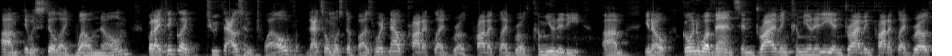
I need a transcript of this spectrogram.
um, it was still like well known. But I think like 2012, that's almost a buzzword now. Product led growth, product led growth, community. Um, you know, going to events and driving community and driving product led growth,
